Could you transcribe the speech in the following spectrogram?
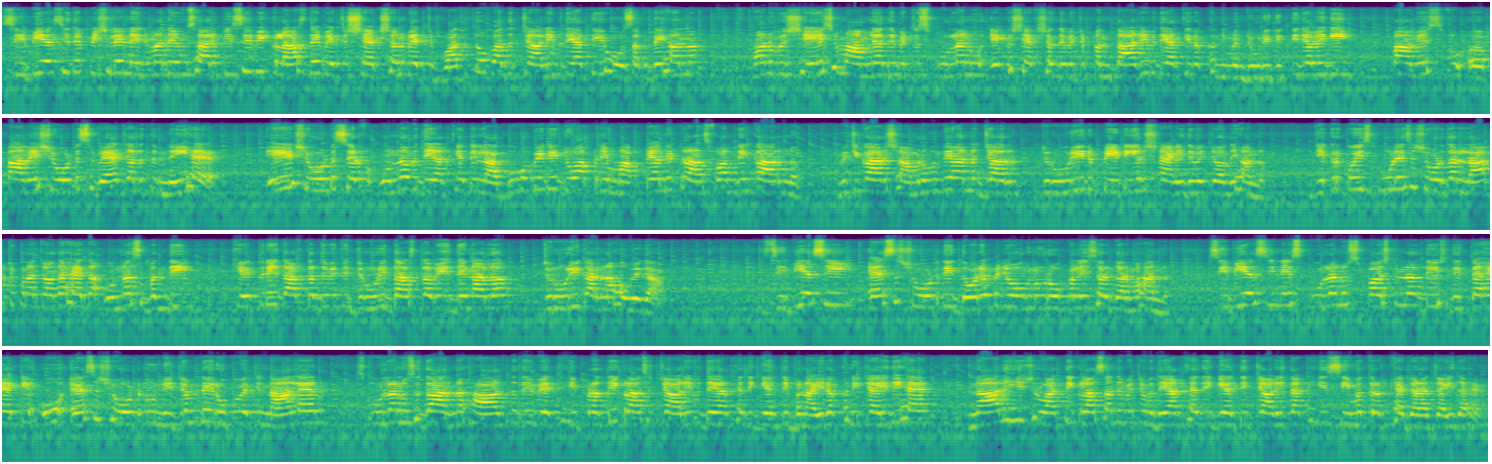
ਸੀਬੀਐਸਈ ਦੇ ਪਿਛਲੇ ਨਿਯਮਾਂ ਦੇ ਅਨੁਸਾਰ ਕਿਸੇ ਵੀ ਕਲਾਸ ਦੇ ਵਿੱਚ ਸੈਕਸ਼ਨ ਵਿੱਚ ਵੱਧ ਤੋਂ ਵੱਧ 40 ਵਿਦਿਆਰਥੀ ਹੋ ਸਕਦੇ ਹਨ। ਹੁਣ ਵਿਸ਼ੇਸ਼ ਮਾਮਲਿਆਂ ਦੇ ਵਿੱਚ ਸਕੂਲਾਂ ਨੂੰ ਇੱਕ ਸੈਕਸ਼ਨ ਦੇ ਵਿੱਚ 45 ਵਿਦਿਆਰਥੀ ਰੱਖਣ ਦੀ ਮਨਜ਼ੂਰੀ ਦਿੱਤੀ ਜਾਵੇਗੀ। ਭਾਵੇਂ ਸਕੂ- ਭਾਵੇਂ ਛੋਟ ਸਵੈ ਚਲਿਤ ਨਹੀਂ ਹੈ, ਇਹ ਛੋਟ ਸਿਰਫ ਉਹਨਾਂ ਵਿਦਿਆਰਥੀਆਂ ਤੇ ਲਾਗੂ ਹੋਵੇਗੀ ਜੋ ਆਪਣੇ ਮਾਪਿਆਂ ਦੇ ਟ੍ਰਾਂਸਫਰ ਦੇ ਕਾਰਨ ਵਿਚਕਾਰ ਸ਼ਾਮਲ ਹੁੰਦੇ ਹਨ ਜਾਂ ਜ਼ਰੂਰੀ ਰਿਪੀਟ ਈਅਰ ਸ਼੍ਰੇਣੀ ਦੇ ਵਿੱਚ ਆਉਂਦੇ ਹਨ। ਜੇਕਰ ਕੋਈ ਸਕੂਲ ਇਸ ਛੋਟ ਦਾ ਲਾਭ ਚੁੱਕਣਾ ਚਾਹੁੰਦਾ ਹੈ ਤਾਂ ਉਹਨਾਂ ਸੰਬੰਧੀ ਖੇਤਰੀ ਦਫ਼ਤਰ ਦੇ ਵਿੱਚ ਜ਼ਰੂਰੀ ਦਸਤਾਵੇਜ਼ ਦੇ ਨਾਲ ਜ਼ਰੂਰੀ ਕਰਨਾ ਹੋਵੇਗਾ। ਸੀਬੀਐਸਈ ਇਸ ਛੋਟ ਦੀ ਦੁਰਉਪਯੋਗ ਨੂੰ ਰੋਕਣ ਲਈ ਸਰਗਰਮ ਹਨ। ਸੀਬੀਐਸਈ ਨੇ ਸਕੂਲਾਂ ਨੂੰ ਸਪਸ਼ਟ ਨਿਰਦੇਸ਼ ਦਿੱਤਾ ਹੈ ਕਿ ਉਹ ਇਸ ਛੋਟ ਨੂੰ ਨਿਯਮ ਦੇ ਰੂਪ ਵਿੱਚ ਨਾ ਲੈਣ, ਸਕੂਲਾਂ ਨੂੰ ਸਧਾਰਨ ਹਾਲਤ ਦੇ ਵਿੱਚ ਹੀ ਪ੍ਰਤੀ ਕਲਾਸ 40 ਵਿਦਿਆਰਥੀਆਂ ਦੀ ਗਿਣਤੀ ਬਣਾਈ ਰੱਖਣੀ ਚਾਹੀਦੀ ਹੈ। ਨਾਲ ਹੀ ਸ਼ੁਰੂਆਤੀ ਕਲਾਸਾਂ ਦੇ ਵਿੱਚ ਵਿਦਿਆਰਥੀਆਂ ਦੀ ਗਿਣਤੀ 40 ਤੱਕ ਹੀ ਸੀਮਤ ਰੱਖਿਆ ਜਾਣਾ ਚਾਹੀਦਾ ਹੈ।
